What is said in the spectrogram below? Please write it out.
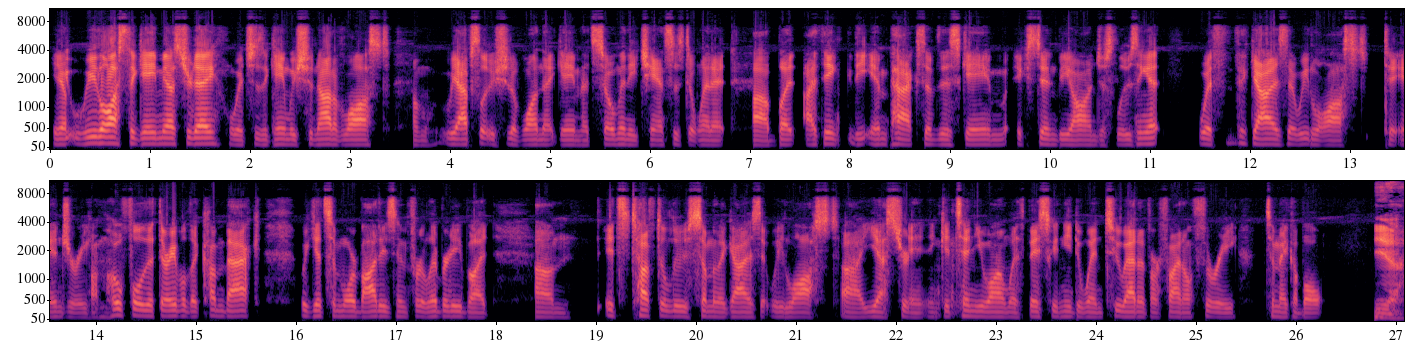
you know, we lost the game yesterday, which is a game we should not have lost. Um, we absolutely should have won that game. Had so many chances to win it, uh, but I think the impacts of this game extend beyond just losing it. With the guys that we lost to injury, I'm hopeful that they're able to come back. We get some more bodies in for Liberty, but um, it's tough to lose some of the guys that we lost uh, yesterday and continue on with. Basically, need to win two out of our final three to make a bowl. Yeah,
